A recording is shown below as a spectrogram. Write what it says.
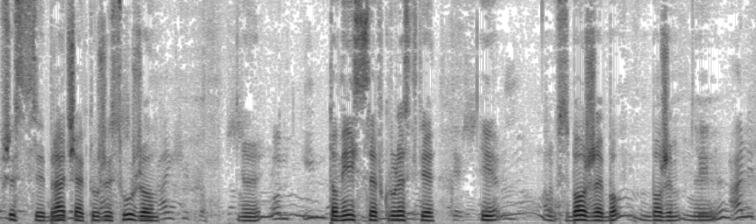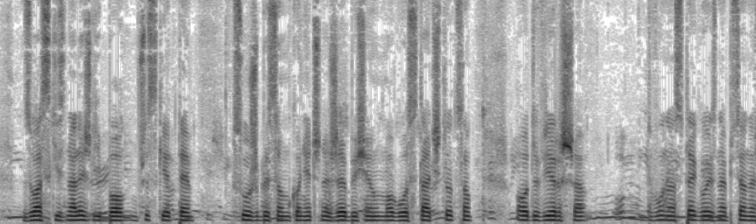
wszyscy bracia, którzy służą e, to miejsce w Królestwie i w zborze Bo Bożym z łaski znaleźli, bo wszystkie te służby są konieczne, żeby się mogło stać to, co od wiersza 12 jest napisane,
